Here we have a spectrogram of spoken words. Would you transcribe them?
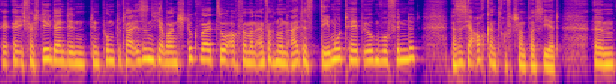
äh, ich verstehe den, den, den Punkt total, ist es nicht aber ein Stück weit so, auch wenn man einfach nur ein altes Demo-Tape irgendwo findet? Das ist ja auch ganz oft schon passiert. Ähm,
